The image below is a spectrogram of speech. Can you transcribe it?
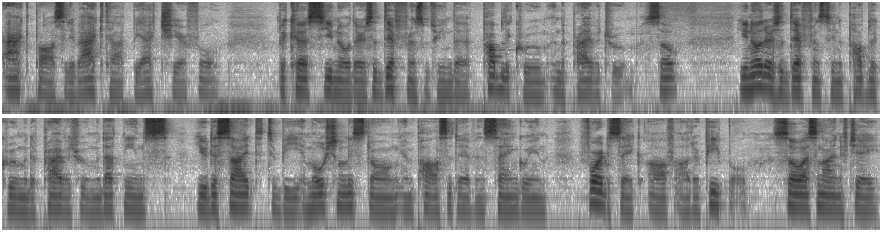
act positive, act happy, act cheerful, because you know there's a difference between the public room and the private room. So you know there's a difference between the public room and the private room, and that means you decide to be emotionally strong and positive and sanguine for the sake of other people. So as an INFJ,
